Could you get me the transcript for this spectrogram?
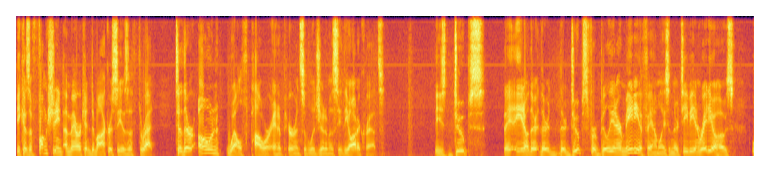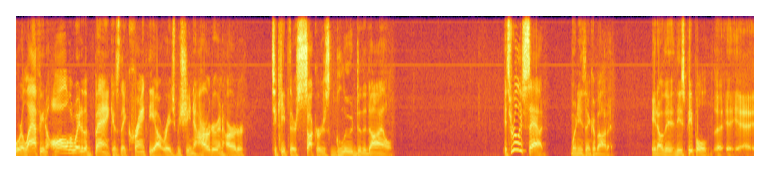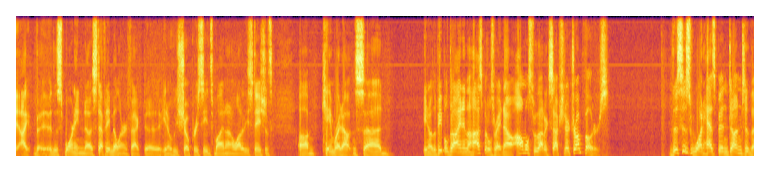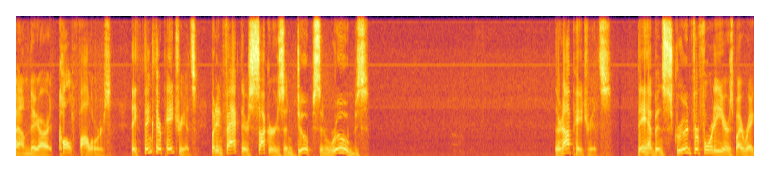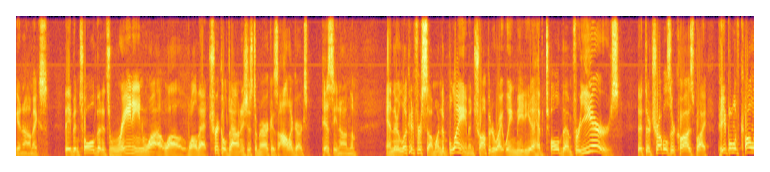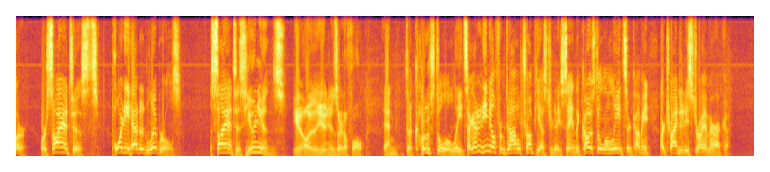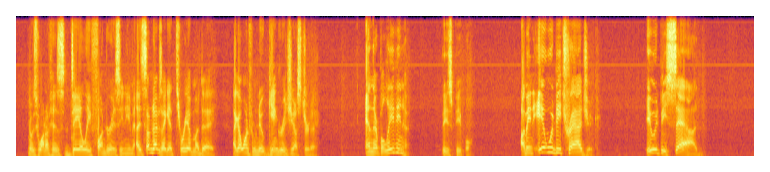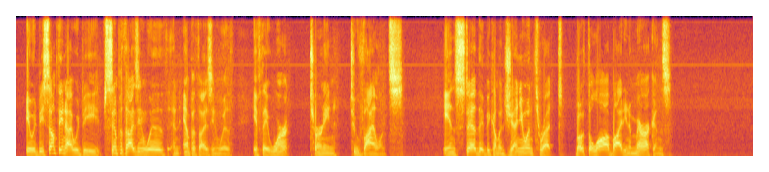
because a functioning American democracy is a threat to their own wealth, power, and appearance of legitimacy, the autocrats. These dupes, they, you know, they're, they're, they're dupes for billionaire media families and their TV and radio hosts who are laughing all the way to the bank as they crank the outrage machine harder and harder to keep their suckers glued to the dial. It's really sad when you think about it. You know, the, these people, uh, I, uh, this morning, uh, Stephanie Miller, in fact, uh, you know, whose show precedes mine on a lot of these stations, um, came right out and said, you know, the people dying in the hospitals right now, almost without exception, are Trump voters. This is what has been done to them. They are cult followers. They think they're patriots, but in fact, they're suckers and dupes and rubes. They're not patriots. They have been screwed for 40 years by Reaganomics. They've been told that it's raining while, while, while that trickle down is just America's oligarchs pissing on them. And they're looking for someone to blame. And Trump and right wing media have told them for years that their troubles are caused by people of color or scientists, pointy headed liberals, scientists, unions. You know, the unions are the fault and the coastal elites. I got an email from Donald Trump yesterday saying the coastal elites are coming, are trying to destroy America. It was one of his daily fundraising emails. Sometimes I get three of them a day. I got one from Newt Gingrich yesterday. And they're believing it, these people. I mean, it would be tragic. It would be sad. It would be something I would be sympathizing with and empathizing with if they weren't turning to violence. Instead, they've become a genuine threat, both to law abiding Americans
